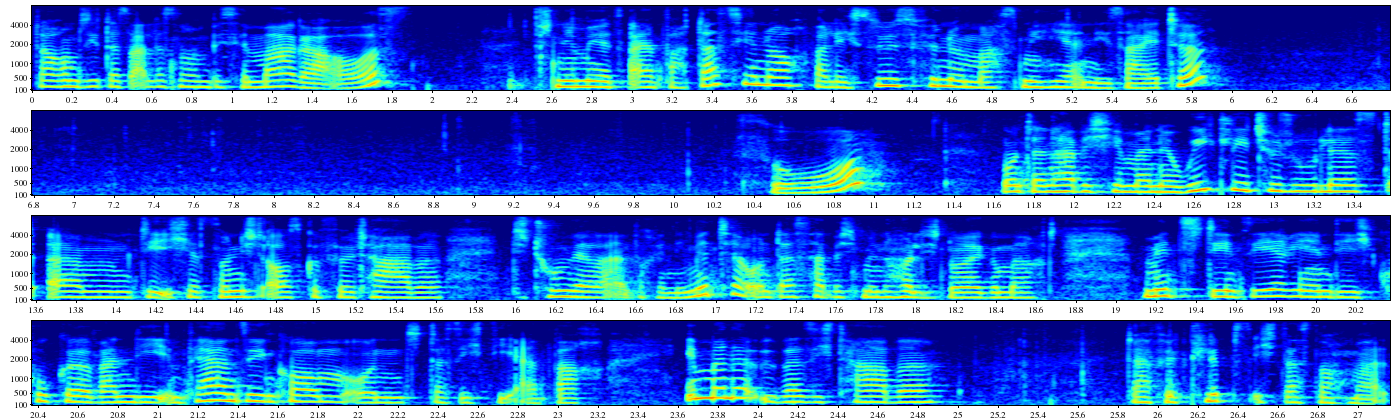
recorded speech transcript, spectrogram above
Darum sieht das alles noch ein bisschen mager aus. Ich nehme jetzt einfach das hier noch, weil ich süß finde und mache es mir hier an die Seite. So. Und dann habe ich hier meine Weekly To-Do-List, ähm, die ich jetzt noch nicht ausgefüllt habe. Die tun wir aber einfach in die Mitte und das habe ich mir neulich neu gemacht mit den Serien, die ich gucke, wann die im Fernsehen kommen und dass ich die einfach in meiner Übersicht habe. Dafür klipse ich das nochmal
